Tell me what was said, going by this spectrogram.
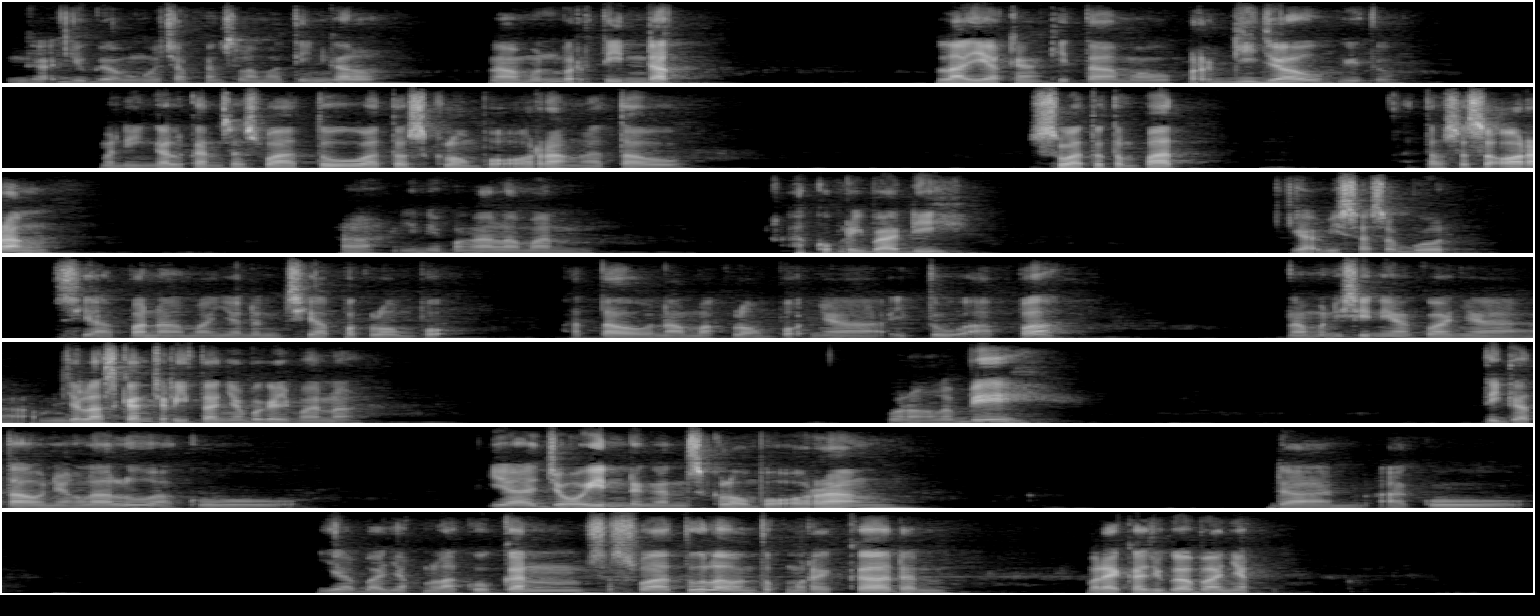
Nggak juga mengucapkan selamat tinggal namun bertindak layaknya kita mau pergi jauh gitu. Meninggalkan sesuatu atau sekelompok orang atau suatu tempat atau seseorang. Nah ini pengalaman aku pribadi. Nggak bisa sebut siapa namanya dan siapa kelompok atau nama kelompoknya itu apa. Namun di sini aku hanya menjelaskan ceritanya bagaimana. Kurang lebih tiga tahun yang lalu aku ya join dengan sekelompok orang dan aku ya banyak melakukan sesuatu lah untuk mereka dan mereka juga banyak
